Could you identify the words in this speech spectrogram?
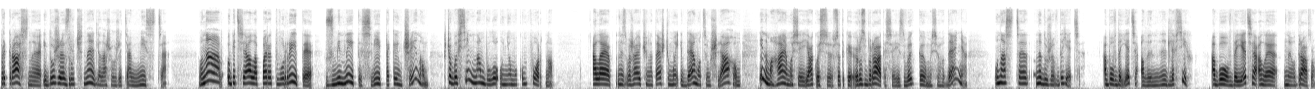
прекрасне і дуже зручне для нашого життя місце. Вона обіцяла перетворити, змінити світ таким чином, щоб всім нам було у ньому комфортно. Але незважаючи на те, що ми йдемо цим шляхом і намагаємося якось все-таки розбиратися із викликами сьогодення, у нас це не дуже вдається. Або вдається, але не для всіх, або вдається, але не одразу.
